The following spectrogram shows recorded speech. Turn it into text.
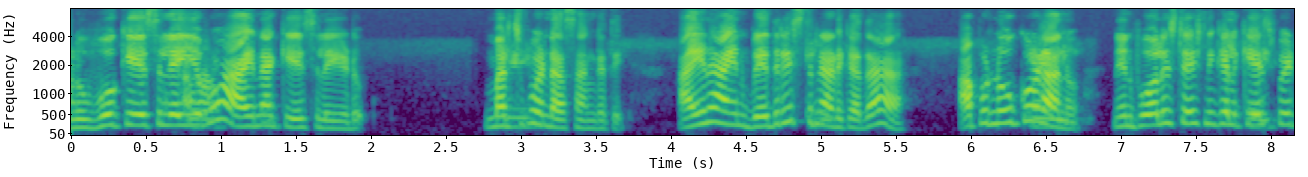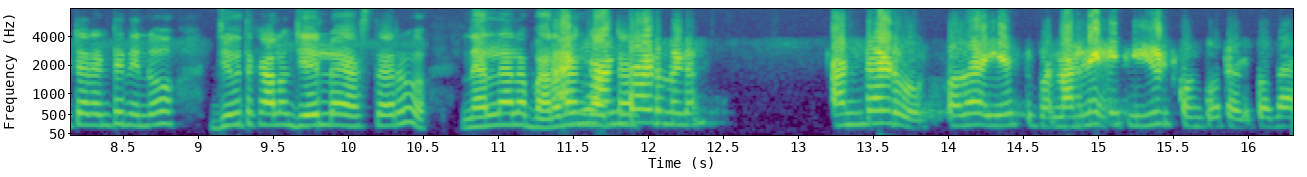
నువ్వు కేసులు వేయవు. ఆయన కేసులు వేయడు మర్చిపోండి ఆ సంగతి. అయినా ఆయన బెదిరిస్తున్నాడు కదా? అప్పుడు నువ్వు కూడాను. నేను పోలీస్ స్టేషన్కి వెళ్ళి కేసు పెట్టానంటే నిన్ను జీవితకాలం జైల్లో వేస్తారు నెల నెల భరణం ఆయన కట్ట అంటాడు. పదా నన్నే ఇట్లా పోతాడు. పదా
